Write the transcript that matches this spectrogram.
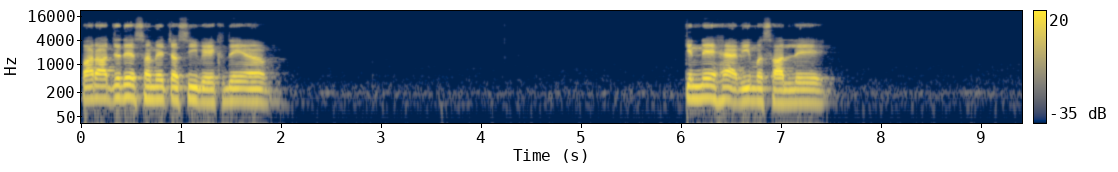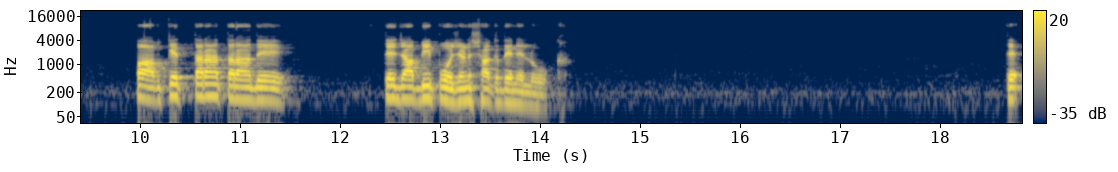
ਪਰ ਅੱਜ ਦੇ ਸਮੇਂ 'ਚ ਅਸੀਂ ਵੇਖਦੇ ਹਾਂ ਕਿੰਨੇ ਹੈਵੀ ਮਸਾਲੇ ਭਾਵ ਕਿ ਤਰ੍ਹਾਂ ਤਰ੍ਹਾਂ ਦੇ ਤੇਜ਼ਾਬੀ ਭੋਜਨ ਛਕਦੇ ਨੇ ਲੋਕ। ਤੇ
